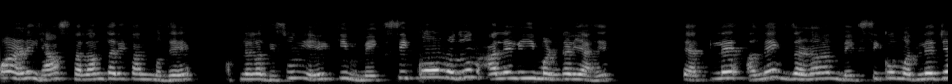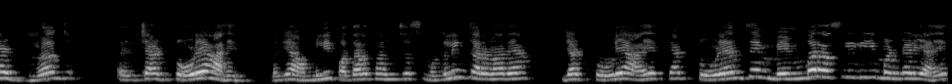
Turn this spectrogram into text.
पण ह्या स्थलांतरितांमध्ये आपल्याला दिसून येईल की मेक्सिको मधून आलेली ही मंडळी आहेत. त्यातले अनेक जण मेक्सिको मधले ज्या ड्रग च्या टोळ्या आहेत म्हणजे अंमली पदार्थांचं स्मगलिंग करणाऱ्या ज्या टोळ्या आहेत त्या टोळ्यांचे मेंबर असलेली ही मंडळी आहेत.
